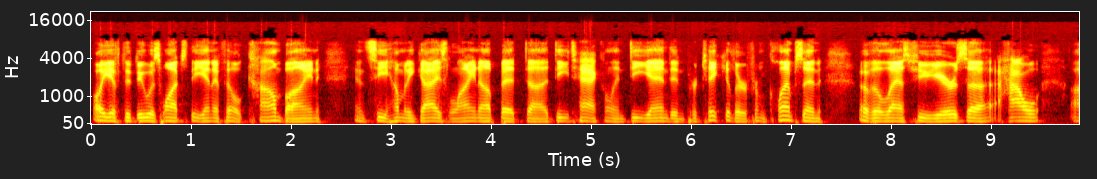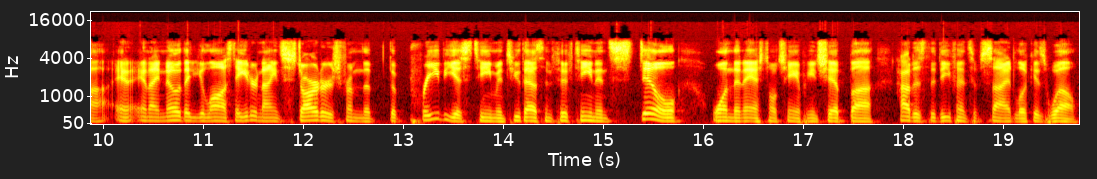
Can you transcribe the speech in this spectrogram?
all you have to do is watch the NFL Combine and see how many guys line up at uh, D tackle and D end in particular from Clemson over the last few years. Uh, how uh, and, and, I know that you lost eight or nine starters from the, the previous team in 2015 and still won the national championship. Uh, how does the defensive side look as well?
